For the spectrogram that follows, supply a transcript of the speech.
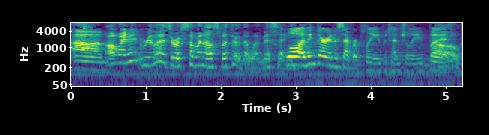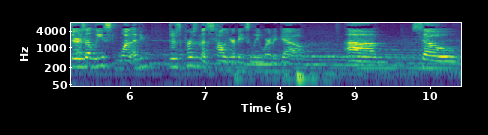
Um, Oh, I didn't realize there was someone else with her that went missing. well, I think they're in a separate plane potentially, but Oh, okay. there's at least one. I think there's a person that's telling her basically where to go. Um, so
